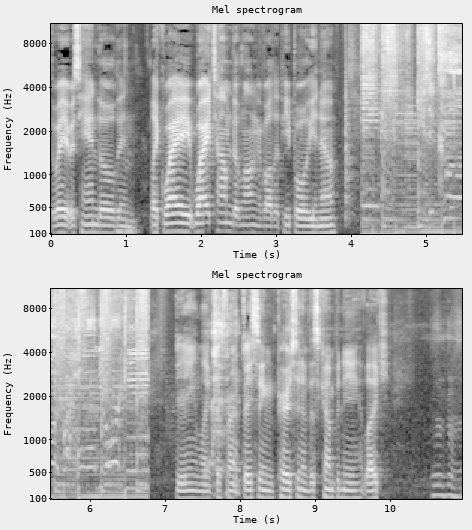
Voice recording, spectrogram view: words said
the way it was handled, and mm-hmm. like why, why Tom DeLonge of all the people, you know, being like the front-facing person of this company, like, mm-hmm.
